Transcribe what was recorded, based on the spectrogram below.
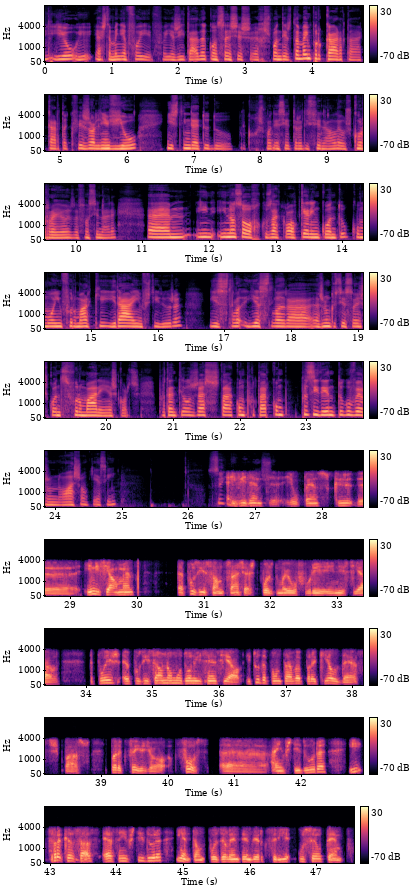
E eu, esta manhã foi, foi agitada, com Sanches a responder também por carta, a carta que Feijó lhe enviou, isto ainda é tudo por correspondência tradicional, é os correios a funcionarem, um, e, e, não só recusar qualquer encontro, como informar que irá à investidura e, e acelerar as negociações quando se formarem as cortes. Portanto, ele já se está a comportar como presidente do governo, não acham que é assim? Sim. É evidente, eu penso que uh, inicialmente a posição de Sanchez, depois de uma euforia inicial, depois a posição não mudou no essencial e tudo apontava para que ele desse espaço para que Feijó fosse uh, à investidura e fracassasse essa investidura e então depois ele entender que seria o seu tempo.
